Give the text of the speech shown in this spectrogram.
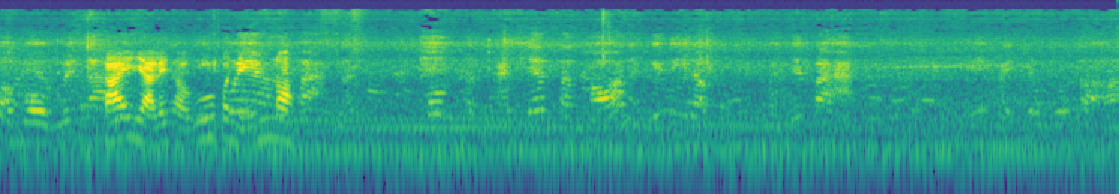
vào mồm bên ra. Cái giờ lấy thầu u có điểm no không phải ăn chết ta khó được cái di động phải chết bà. Phải trông có sợ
